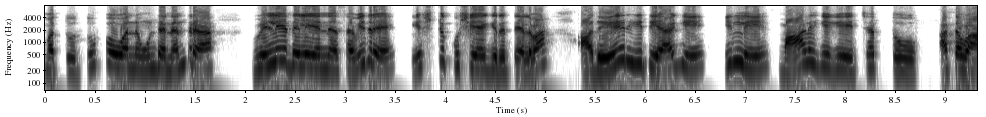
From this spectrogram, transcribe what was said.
ಮತ್ತು ತುಪ್ಪವನ್ನು ಉಂಡ ನಂತರ ವಿಳ್ಳೆದೆಲೆಯನ್ನ ಸವಿದ್ರೆ ಎಷ್ಟು ಖುಷಿಯಾಗಿರುತ್ತೆ ಅಲ್ವಾ? ಅದೇ ರೀತಿಯಾಗಿ ಇಲ್ಲಿ ಮಾಳಿಗೆಗೆ ಛತ್ತು ಅಥವಾ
